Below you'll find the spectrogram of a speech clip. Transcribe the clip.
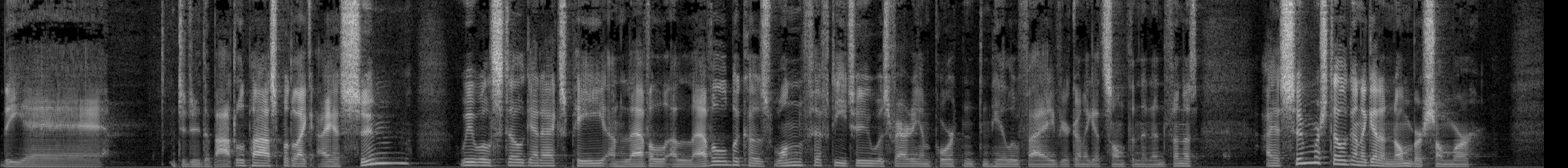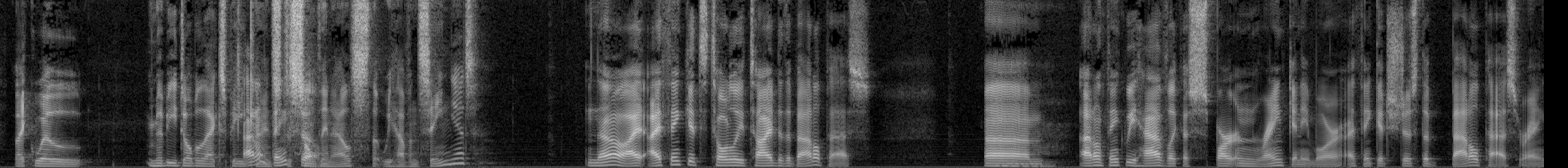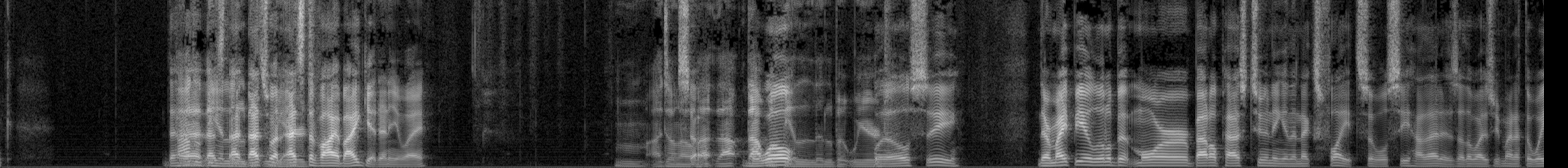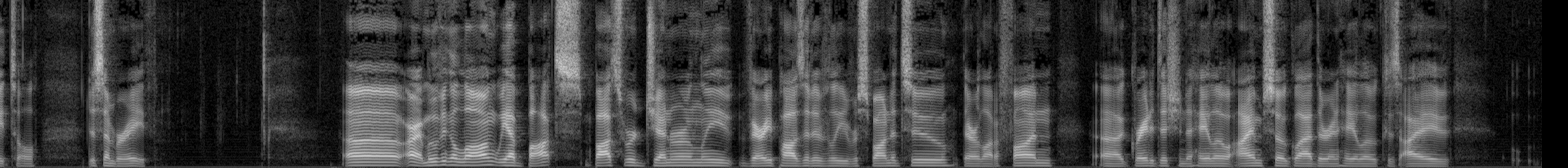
the uh, to do the battle pass, but like I assume we will still get XP and level a level because 152 was very important in Halo 5. You're going to get something in Infinite. I assume we're still going to get a number somewhere. Like, will maybe double XP counts to so. something else that we haven't seen yet? No, I, I think it's totally tied to the Battle Pass. Um, mm. I don't think we have like a Spartan rank anymore. I think it's just the Battle Pass rank. That, that's that, that's what weird. that's the vibe I get anyway. Mm, I don't know. So, that that, that would we'll, be a little bit weird. We'll see. There might be a little bit more Battle Pass tuning in the next flight, so we'll see how that is. Otherwise, we might have to wait till December 8th. Uh, all right, moving along, we have bots. Bots were generally very positively responded to. They're a lot of fun. Uh, great addition to Halo. I'm so glad they're in Halo because I,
